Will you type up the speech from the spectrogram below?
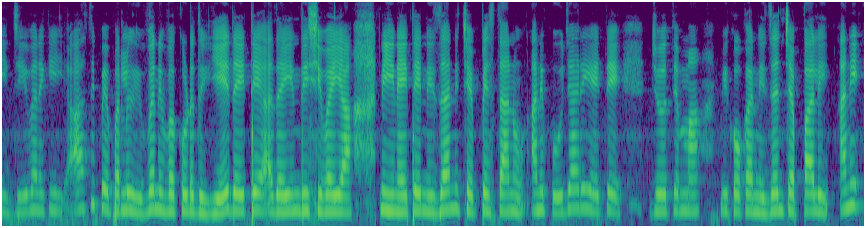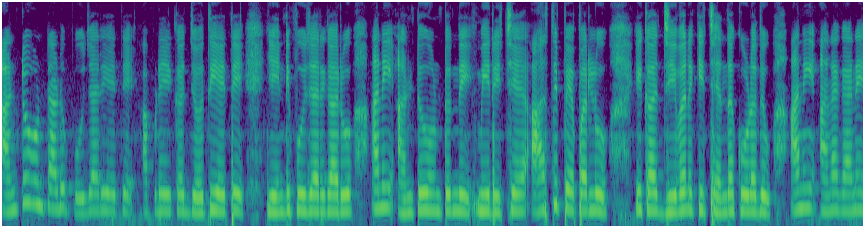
ఈ జీవనకి ఆస్తి పేపర్లు ఇవ్వనివ్వకూడదు. ఏదైతే అదయింది శివయ్య నేనైతే నిజాన్ని చెప్పేస్తాను అని పూజారి అయితే జ్యోతిమ్మ మీకు ఒక నిజం చెప్పాలి అని అంటూ ఉంటాడు పూజారి అయితే. అప్పుడే ఇక జ్యోతి అయితే ఏంటి పూజారి గారు? అని అంటూ ఉంటుంది. మీరిచ్చే ఆస్తి పేపర్లు ఇక జీవనకి చెందకూడదు అని అనగానే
